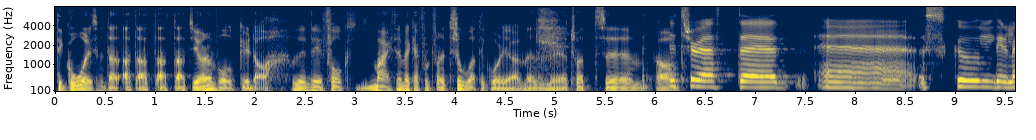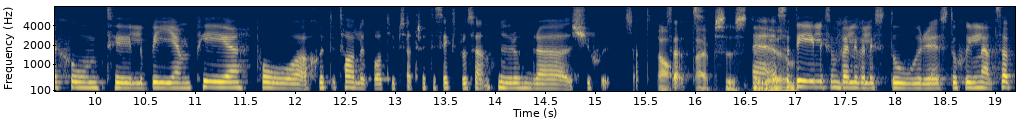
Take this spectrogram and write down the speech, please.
det går liksom inte att, att, att, att, att göra en Volcker idag. Det, det är folk, marknaden verkar fortfarande tro att det går att göra men jag tror att... Eh, ja. Jag tror att eh, eh skuld i relation till BNP på 70-talet var typ så 36% Nu är det 127 Ja, så, att, nej, precis. Det är, eh, så det är liksom väldigt, väldigt stor, stor skillnad. Så att,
